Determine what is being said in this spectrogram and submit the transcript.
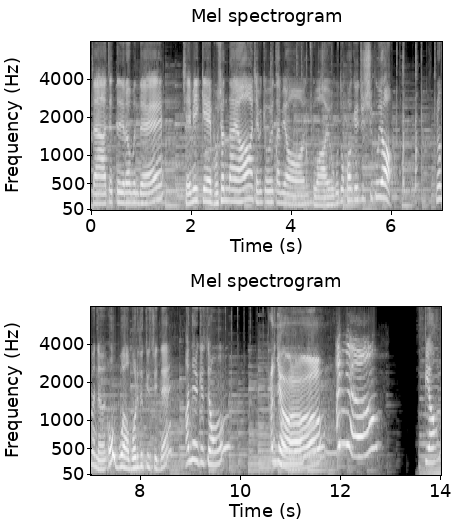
자 어쨌든 여러분들 재밌게 보셨나요? 재밌게 보셨다면 좋아요 구독하게 해주시고요. 그러면은 어 뭐야 머리 느낄 수 있네? 안녕히 계세요. 안녕 뿅.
